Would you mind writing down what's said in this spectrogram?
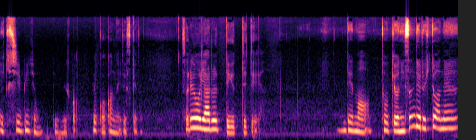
エキシビジョンっていうんですか？よくわかんないですけど。それをやるって言ってて。でまあ東京に住んでる人はね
